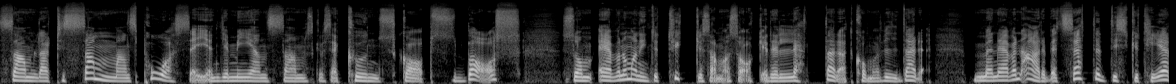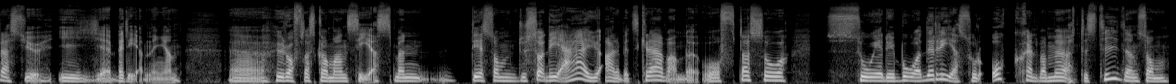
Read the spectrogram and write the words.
samlar tillsammans på sig en gemensam ska vi säga, kunskapsbas som även om man inte tycker samma sak är det lättare att komma vidare. Men även arbetssättet diskuteras ju i eh, beredningen. Uh, hur ofta ska man ses? Men det som du sa, det är ju arbetskrävande och ofta så, så är det både resor och själva mötestiden som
